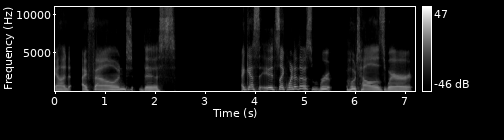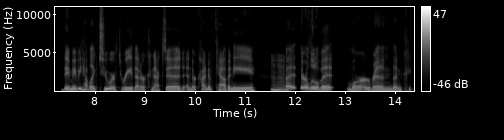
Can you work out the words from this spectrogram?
And I found this, I guess it's like one of those hotels where they maybe have like two or three that are connected and they're kind of cabiny, Mhm. but they're a little bit more urban than c-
